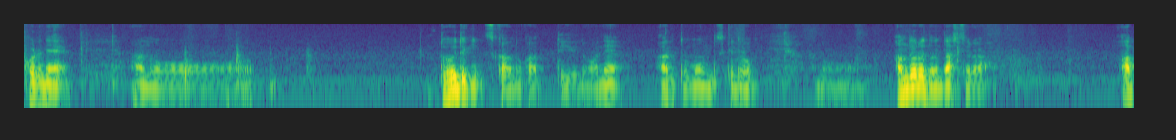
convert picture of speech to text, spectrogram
これねあのどういう時に使うのかっていうのがねあると思うんですけどあの Android に出してるアッ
